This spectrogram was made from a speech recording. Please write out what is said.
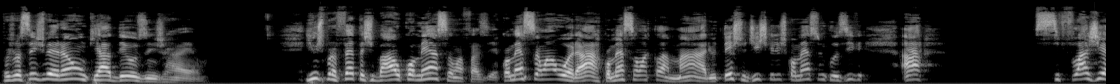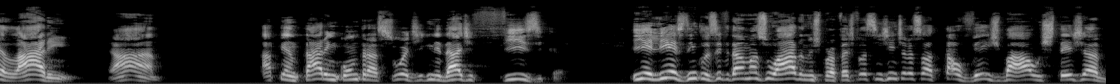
Pois vocês verão que há Deus em Israel. E os profetas de Baal começam a fazer, começam a orar, começam a clamar. E o texto diz que eles começam, inclusive, a se flagelarem, a atentarem contra a sua dignidade física. E Elias, inclusive, dá uma zoada nos profetas. Fala assim, gente, olha só, talvez Baal esteja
